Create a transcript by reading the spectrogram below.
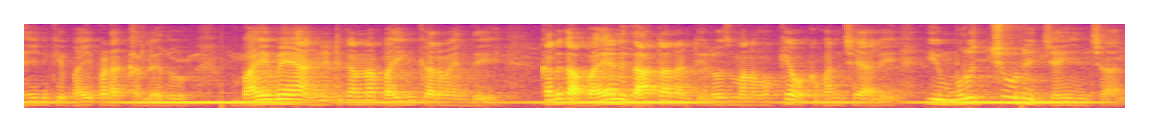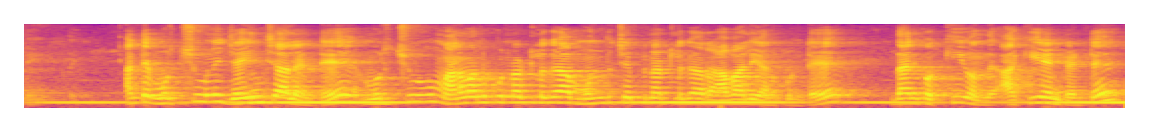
దేనికి భయపడక్కర్లేదు. భయమే అన్నిటికన్నా భయంకరమైంది. కనుక ఆ భయాన్ని దాటాలంటే ఈరోజు మనం ఒకే ఒక పని చేయాలి. ఈ మృత్యువుని జయించాలి. అంటే మృత్యువుని జయించాలంటే మృత్యువు మనం అనుకున్నట్లుగా ముందు చెప్పినట్లుగా రావాలి అనుకుంటే దానికి ఒక కీ ఉంది. ఆ కీ ఏంటంటే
